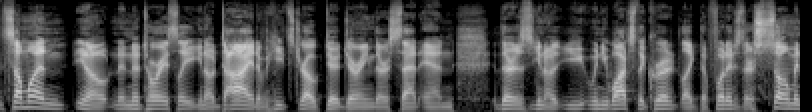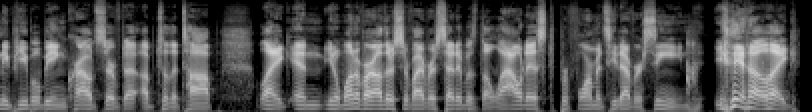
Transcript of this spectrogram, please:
someone you know notoriously you know died of heat stroke d- during their set and there's you know you, when you watch the like the footage there's so many people being crowd surfed up to the top like and you know one of our other survivors said it was the loudest performance he'd ever seen you know like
